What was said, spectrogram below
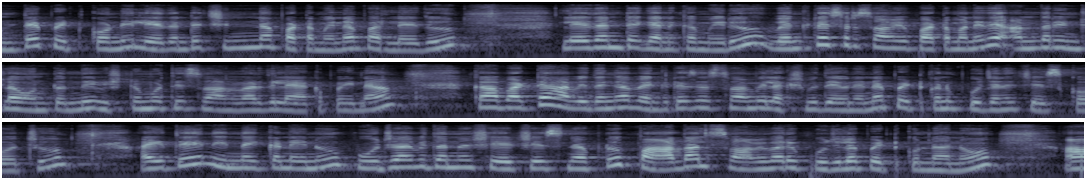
ఉంటే పెట్టుకోండి లేదంటే చిన్న పటమైనా పర్లేదు. లేదంటే కనుక మీరు వెంకటేశ్వర స్వామి పటం అనేది అందరి ఇంట్లో ఉంటుంది విష్ణుమూర్తి స్వామివారిది లేకపోయినా. కాబట్టి ఆ విధంగా వెంకటేశ్వర స్వామి లక్ష్మీదేవినైనా పెట్టుకొని పూజని చేసుకోవచ్చు. అయితే నిన్న ఇక్కడ నేను పూజా విధానం షేర్ చేసినప్పుడు పాదాలు స్వామివారి పూజలో పెట్టుకున్నాను. ఆ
